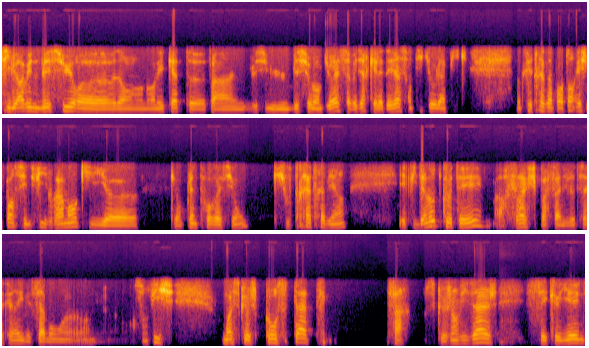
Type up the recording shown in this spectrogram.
s'il lui arrive une blessure euh, dans, les quatre, euh, enfin une blessure, longue durée, ça veut dire qu'elle a déjà son ticket olympique. Donc c'est très important. Et je pense que c'est une fille vraiment qui, euh, est en pleine progression, qui joue très très bien. Et puis d'un autre côté, alors c'est vrai que je suis pas fan du jeu de Sakari, mais ça bon, on, s'en fiche. Moi, ce que je constate, enfin, ce que j'envisage, c'est qu'il y a une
